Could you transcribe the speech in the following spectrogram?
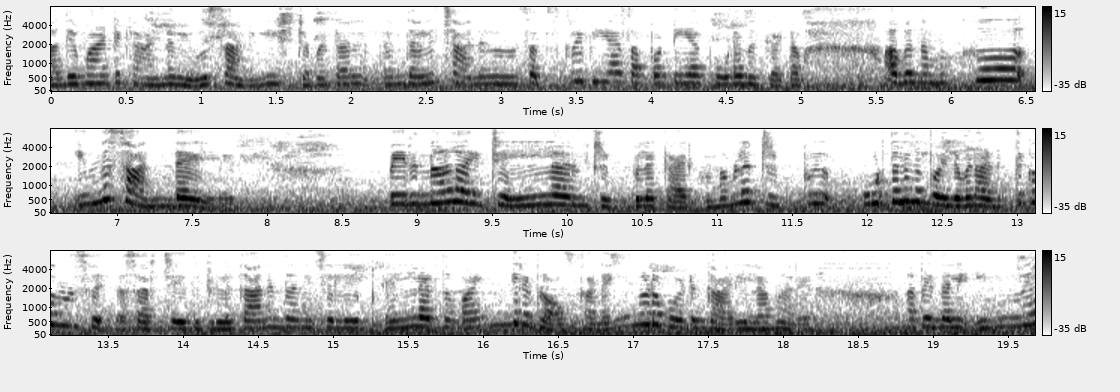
ആദ്യമായിട്ട് കാണുന്ന വ്യൂസ് ആണെങ്കിൽ ഇഷ്ടപ്പെട്ടാൽ എന്തായാലും ചാനൽ ഒന്ന് സബ്സ്ക്രൈബ് ചെയ്യുക സപ്പോർട്ട് ചെയ്യുക കൂടെ നിൽക്കുക കേട്ടോ അപ്പൊ നമുക്ക് ഇന്ന് സൺഡേ അല്ലേ? പെരുന്നാളായിട്ട് എല്ലാവരും ട്രിപ്പിലൊക്കെ ആയിരിക്കും. നമ്മൾ ട്രിപ്പ് കൂടുതലൊന്നും പോയില്ല. ഇവിടെ അടുത്തൊക്കെ സെർച്ച് ചെയ്തിട്ടുള്ളൂ. കാരണം എന്താണെന്ന് വെച്ചാൽ എല്ലായിടത്തും ഭയങ്കര ബ്ലോക്കാണ് എങ്ങോട്ട് പോയിട്ടും കാര്യമില്ല എന്ന് പറയാം. അപ്പൊ എന്തായാലും ഇന്ന്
